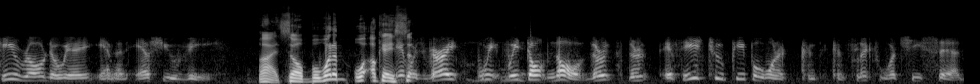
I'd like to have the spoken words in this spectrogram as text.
He rode away in an SUV. All right. So, but what? okay. It So, was very. We we don't know. There there. If these two people want to con- conflict what she said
